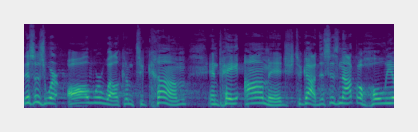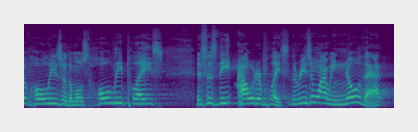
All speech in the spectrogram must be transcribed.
This is where all were welcome to come and pay homage to God. This is not the Holy of Holies or the most holy place. This is the outer place. The reason why we know that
